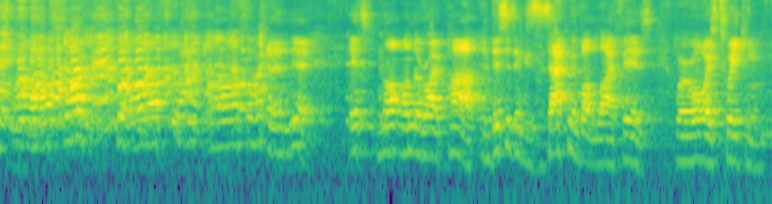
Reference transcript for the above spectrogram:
oh fuck, oh fuck, oh fuck, and then yeah, it's not on the right path. And this is exactly what life is. We're always tweaking.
